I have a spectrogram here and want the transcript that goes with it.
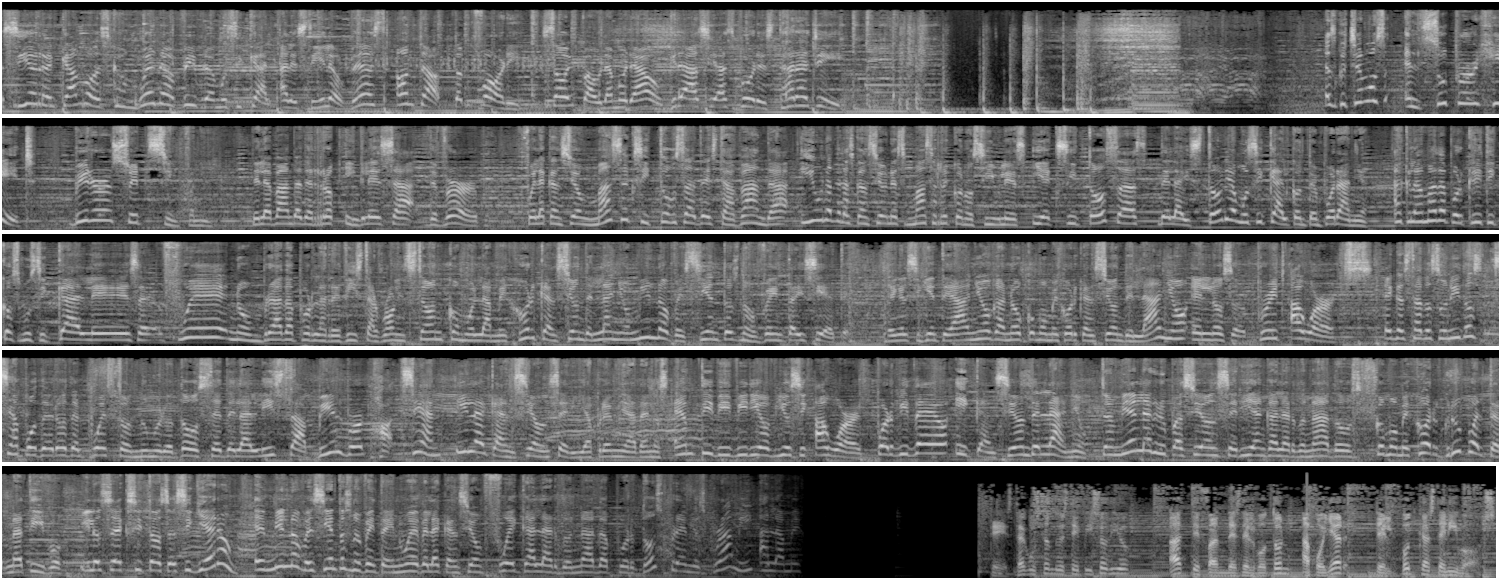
Arrancamos con buena vibra musical al estilo Best on Top Top 40. Soy Paula Morao. Gracias por estar allí. Escuchemos el super hit Bitter Sweet Symphony de la banda de rock inglesa The Verb fue la canción más exitosa de esta banda y una de las canciones más reconocibles y exitosas de la historia musical contemporánea. Aclamada por críticos musicales, fue nombrada por la revista Rolling Stone como la mejor canción del año 1997. En el siguiente año ganó como mejor canción del año en los Brit Awards. En Estados Unidos se apoderó del puesto número 12 de la lista Billboard Hot 100 y la canción sería premiada en los MTV Video Music Awards por video y canción del año. También la agrupación serían galardonados como mejor grupo alternativo y los éxitos siguieron. En 1999 la canción fue galardonada por dos premios Grammy a la ¿Te está gustando este episodio? Hazte fan desde el botón Apoyar del podcast de Nivos.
